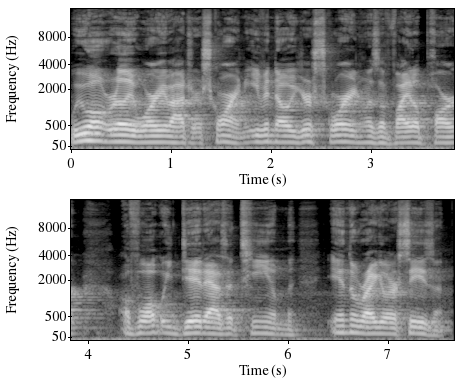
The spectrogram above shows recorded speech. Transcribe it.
we won't really worry about your scoring, even though your scoring was a vital part of what we did as a team in the regular season.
